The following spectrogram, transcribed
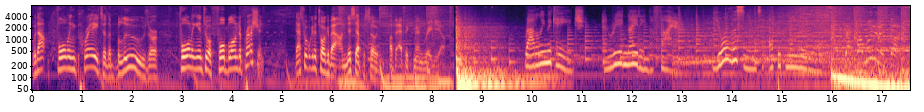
Without falling prey to the blues or falling into a full blown depression. That's what we're going to talk about on this episode of Epic Men Radio. Rattling the cage and reigniting the fire. You're listening to Epic Men Radio. That's how winning is done.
